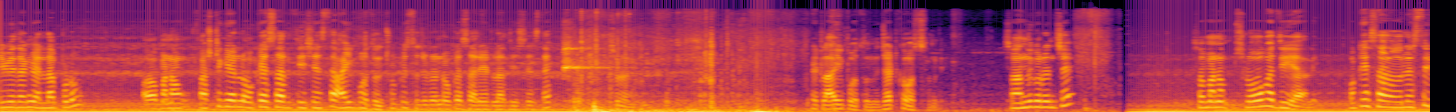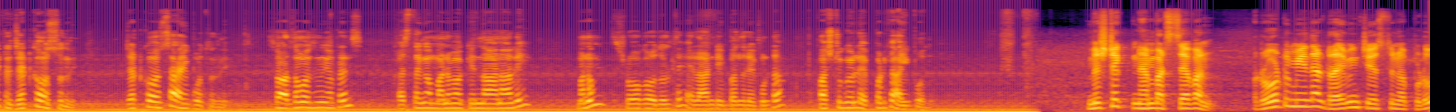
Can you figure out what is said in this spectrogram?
ఈ విధంగా ఎల్లప్పుడు మనం ఫస్ట్ గేర్లో ఒకేసారి తీసేస్తే ఆగిపోతుంది. చూపిస్తే చూడండి ఒకేసారి ఎట్లా తీసేస్తే చూడండి. ఇట్లా ఆగిపోతుంది జట్కా వస్తుంది. సో అందు గురించే సో మనం స్లోగా తీయాలి. ఒకేసారి వదిలేస్తే ఇట్లా జట్కా వస్తుంది. జట్కా వస్తే ఆగిపోతుంది. సో అర్థమవుతుంది కదా ఫ్రెండ్స్? ఖచ్చితంగా మనమ కింద ఆనాలి. మనం స్లోగా వదిలితే ఎలాంటి ఇబ్బంది లేకుండా ఫస్ట్ గేర్లో ఎప్పటికీ ఆగిపోదు. Mistake number seven. రోడ్డు మీద డ్రైవింగ్ చేస్తున్నప్పుడు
